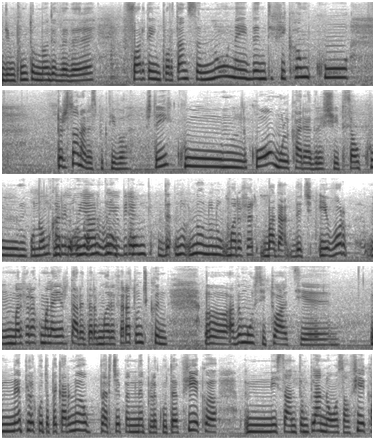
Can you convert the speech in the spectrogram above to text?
Din punctul meu de vedere, foarte important să nu ne identificăm cu persoana respectivă, știi? Cu, cu omul care a greșit sau cu... Un om care cu- nu iartă, iubire? Cu, de, nu, nu, nu, nu, mă refer... Ba da, deci e vor, mă refer acum la iertare, dar mă refer atunci când uh, avem o situație neplăcută, pe care noi o percepem neplăcută, fie că ni s-a întâmplat nouă sau fie că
